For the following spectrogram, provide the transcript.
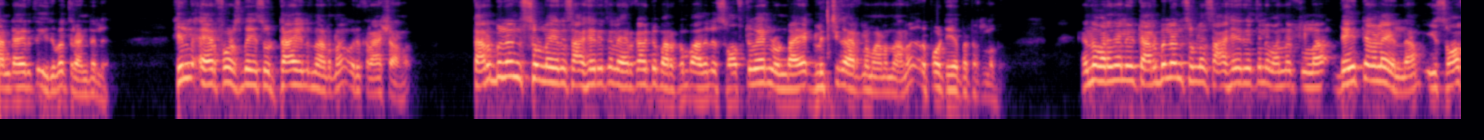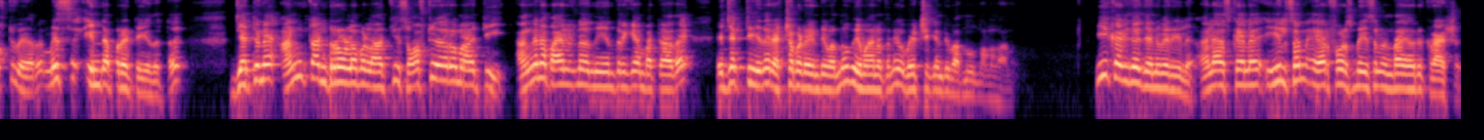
രണ്ടായിരത്തി ഇരുപത്തിരണ്ടിൽ ഹിൽ എയർഫോഴ്സ് ബേസ് ഉട്ടായിൽ നടന്ന ഒരു ക്രാഷാണ്. ടർബുലൻസ് ഉള്ള ഒരു സാഹചര്യത്തിൽ എയർക്രാഫ്റ്റ് പറക്കുമ്പോൾ അതിൽ സോഫ്റ്റ്വെയറിൽ ഉണ്ടായ ഗ്ലിച്ച് കാരണമാണെന്നാണ് റിപ്പോർട്ട് ചെയ്യപ്പെട്ടിട്ടുള്ളത്. എന്ന് പറഞ്ഞാൽ ഈ ടർബുലൻസ് ഉള്ള സാഹചര്യത്തിൽ വന്നിട്ടുള്ള ഡേറ്റകളെയെല്ലാം ഈ സോഫ്റ്റ്വെയർ മിസ് ഇന്റർപ്രറ്റ് ചെയ്തിട്ട് ജെറ്റിനെ അൺകൺട്രോളബിൾ ആക്കി സോഫ്റ്റ്വെയർ മാറ്റി അങ്ങനെ പൈലറ്റിനെ നിയന്ത്രിക്കാൻ പറ്റാതെ എജക്ട് ചെയ്ത് രക്ഷപ്പെടേണ്ടി വന്നു വിമാനത്തിനെ ഉപേക്ഷിക്കേണ്ടി വന്നു എന്നുള്ളതാണ്. ഈ കഴിഞ്ഞ ജനുവരിയിൽ അലാസ്കയിലെ ഈൽസൺ എയർഫോഴ്സ് ബേസിൽ ഉണ്ടായ ഒരു ക്രാഷ്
